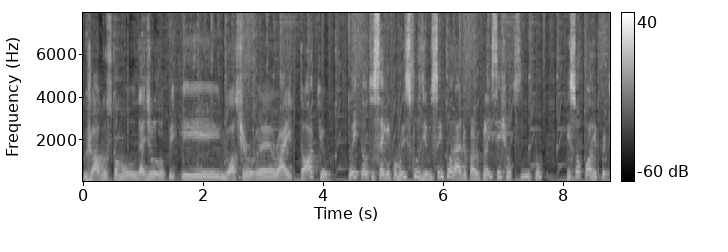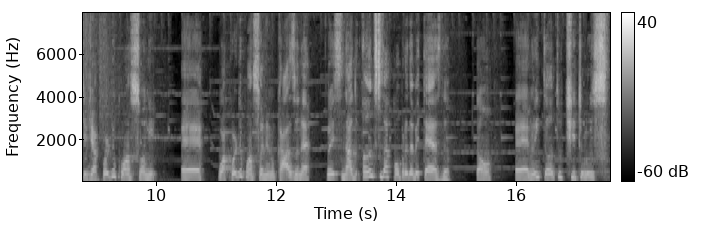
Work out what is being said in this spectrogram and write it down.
Jogos como Deadloop e Ghost eh, Ride Tokyo, no entanto, seguem como exclusivos temporário para o PlayStation 5. Isso ocorre porque, de acordo com a Sony, é, o acordo com a Sony, no caso, né, foi assinado antes da compra da Bethesda. Então, é, no entanto, títulos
